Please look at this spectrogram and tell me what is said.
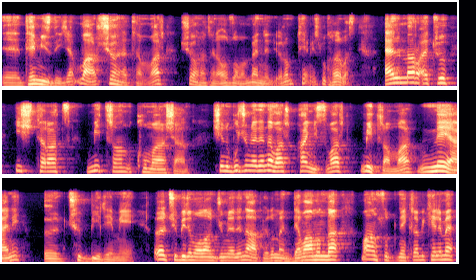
E, temiz diyeceğim. Var. Şöhreten var. Şöhretene o zaman ben ne diyorum? Temiz. Bu kadar basit. El mer'etu işterat mitran kumaşan. Şimdi bu cümlede ne var? Hangisi var? Mitran var. Ne yani? Ölçü birimi. Ölçü birimi olan cümlede ne yapıyordum? Ben devamında mansup nekra bir kelime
